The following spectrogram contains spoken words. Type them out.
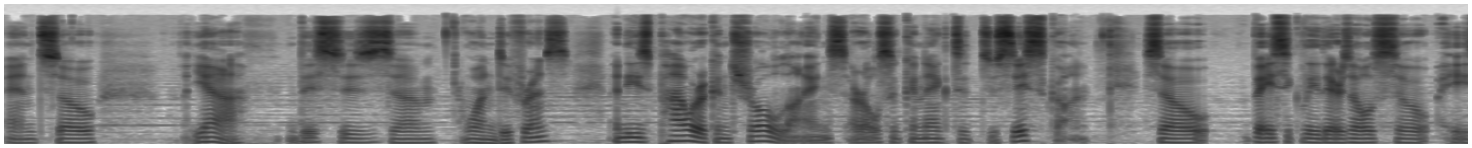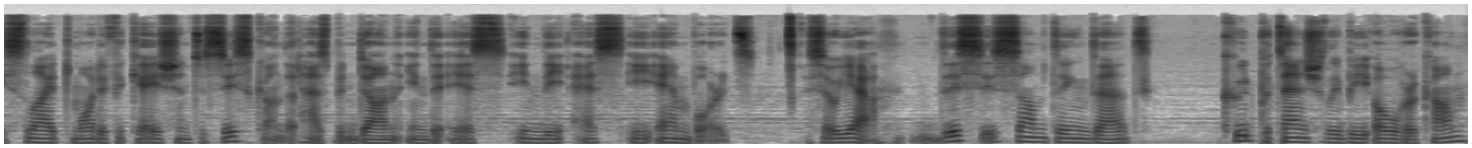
And so, yeah, this is um, one difference. And these power control lines are also connected to Syscon. So basically there's also a slight modification to Syscon that has been done in the S in the SEM boards. So yeah, this is something that could potentially be overcome,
